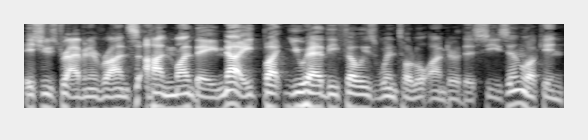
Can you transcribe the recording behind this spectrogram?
issues driving in runs on Monday night. But you had the Phillies win total under this season, looking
